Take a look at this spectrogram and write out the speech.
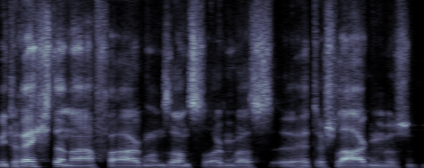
mit rechter Nachfragen und sonst irgendwas äh, hätte schlagen müssen.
